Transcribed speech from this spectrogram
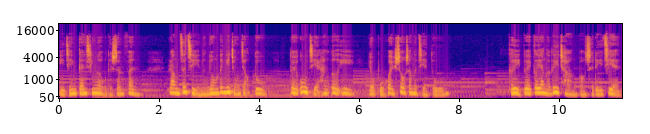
已经更新了我的身份，让自己能用另一种角度，对误解和恶意有不会受伤的解读，可以对各样的立场保持理解，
